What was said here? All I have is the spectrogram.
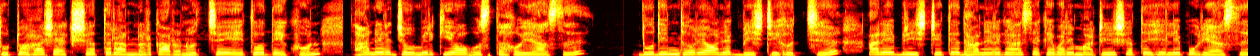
দুটো হাঁস একসাথে রান্নার কারণ হচ্ছে এই তো দেখুন, ধানের জমির কি অবস্থা হয়ে আছে। দুদিন ধরে অনেক বৃষ্টি হচ্ছে আর এই বৃষ্টিতে ধানের গাছ একেবারে মাটির সাথে হেলে পড়ে আছে।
